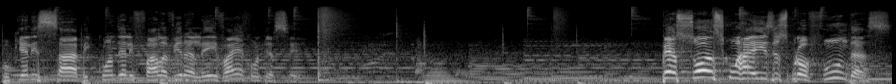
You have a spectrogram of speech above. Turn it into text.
Porque Ele sabe, quando Ele fala, vira lei, vai acontecer. Pessoas com raízes profundas,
